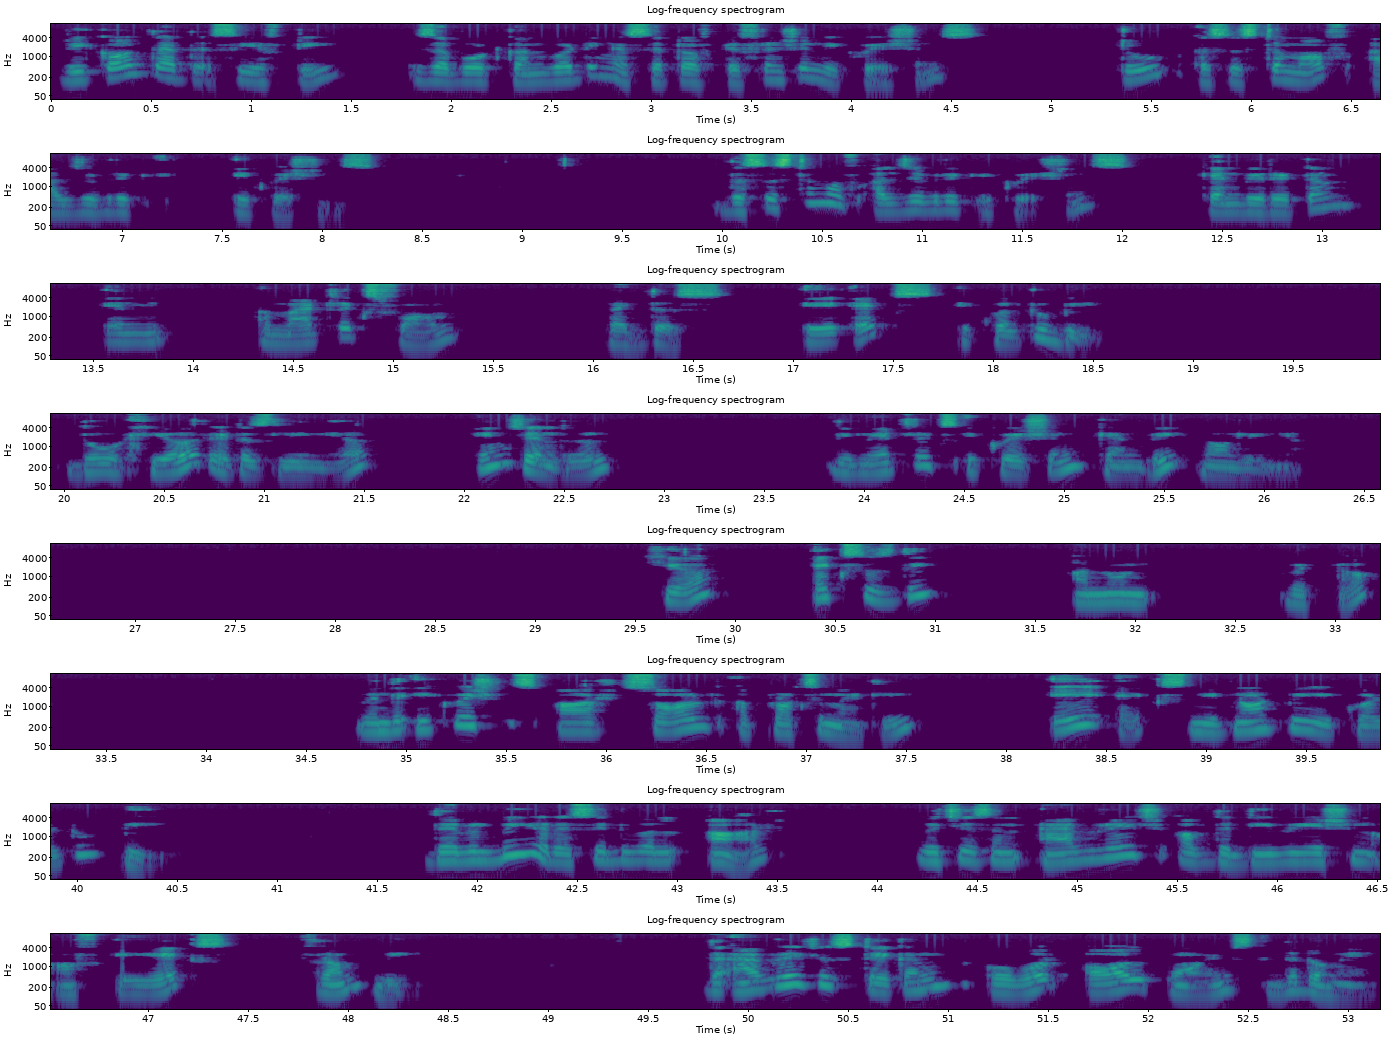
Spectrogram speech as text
Recall that the CFD is about converting a set of differential equations to a system of algebraic equations. The system of algebraic equations can be written in a matrix form like this Ax equal to b. Though here it is linear, in general the matrix equation can be nonlinear. Here x is the unknown vector. When the equations are solved approximately, Ax need not be equal to b. There will be a residual r which is an average of the deviation of Ax from b. The average is taken over all points in the domain.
